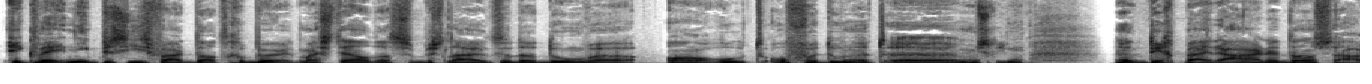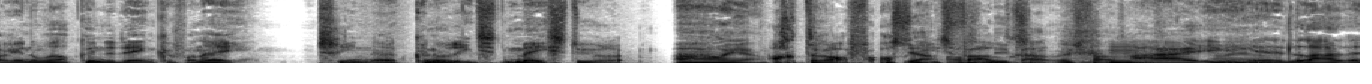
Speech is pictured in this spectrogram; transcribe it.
Ik weet niet precies waar dat gebeurt. Maar stel dat ze besluiten dat doen we en route. Of we doen het eh, misschien eh, dicht bij de aarde. Dan zou je nog wel kunnen denken van... hé, hey, misschien kunnen we iets meesturen. Oh ja. Achteraf, als er Ja, iets als fout gaat. fout. Maar Oh ja.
